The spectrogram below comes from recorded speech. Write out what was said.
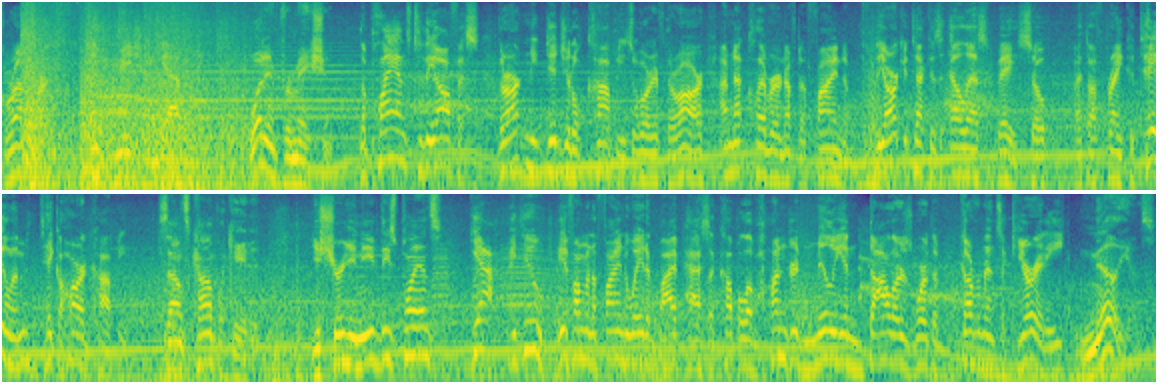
Gruntwork. What information? The plans to the office. There aren't any digital copies, or if there are, I'm not clever enough to find them. The architect is LS Base, so I thought Frank could tail him and take a hard copy. Sounds complicated. You sure you need these plans? Yeah, I do. If I'm gonna find a way to bypass a couple of hundred million dollars worth of government security. Millions?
